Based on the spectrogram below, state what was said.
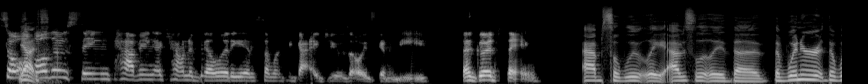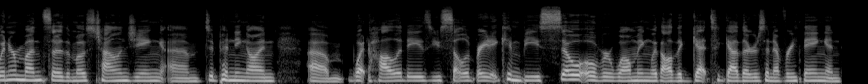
so yes. all those things, having accountability and someone to guide you is always going to be a good thing. Absolutely, absolutely. the the winter The winter months are the most challenging. Um, depending on um, what holidays you celebrate, it can be so overwhelming with all the get-togethers and everything. And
